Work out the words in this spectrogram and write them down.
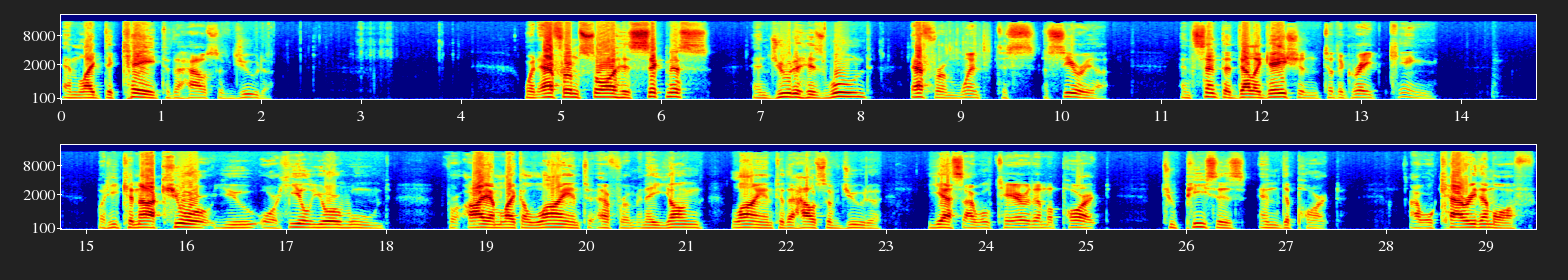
and like decay to the house of Judah. When Ephraim saw his sickness and Judah his wound, Ephraim went to Assyria and sent a delegation to the great king. But he cannot cure you or heal your wound, for I am like a lion to Ephraim and a young lion to the house of Judah. Yes, I will tear them apart to pieces and depart. I will carry them off,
